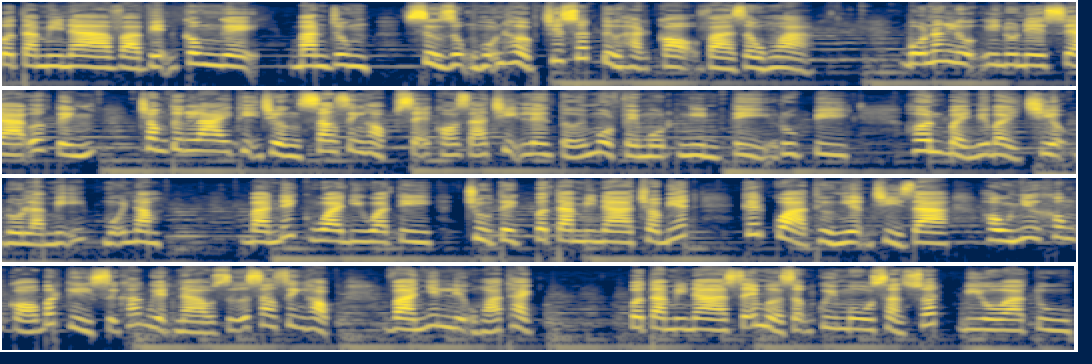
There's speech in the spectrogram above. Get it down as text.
Pertamina và Viện Công nghệ Ban Dung sử dụng hỗn hợp chiết xuất từ hạt cọ và dầu hỏa. Bộ Năng lượng Indonesia ước tính trong tương lai thị trường xăng sinh học sẽ có giá trị lên tới 1,1 nghìn tỷ rupee, hơn 77 triệu đô la Mỹ mỗi năm. Bà Nick Wadiwati, Chủ tịch Pertamina cho biết, kết quả thử nghiệm chỉ ra hầu như không có bất kỳ sự khác biệt nào giữa xăng sinh học và nhiên liệu hóa thạch. Pertamina sẽ mở rộng quy mô sản xuất Bioatu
